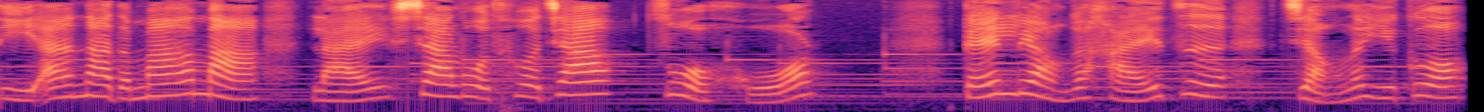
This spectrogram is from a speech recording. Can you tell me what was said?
蒂安娜的妈妈来夏洛特家做活儿，给两个孩子讲了一个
